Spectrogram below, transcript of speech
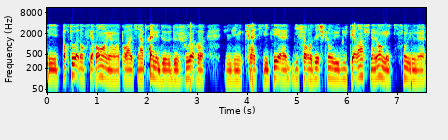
c'est Porto a dans ses rangs et on va parler de après, mais de, de joueurs euh, d'une créativité à différents échelons du, du, terrain finalement, mais qui sont d'une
